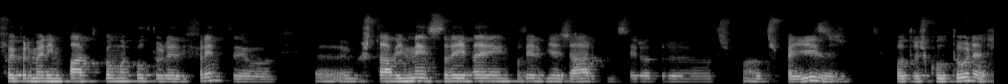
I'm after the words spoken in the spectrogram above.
foi o primeiro impacto com uma cultura diferente. Eu uh, gostava imenso da ideia em poder viajar, conhecer outro, outros, outros países, outras culturas.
